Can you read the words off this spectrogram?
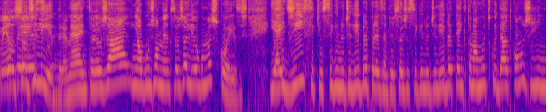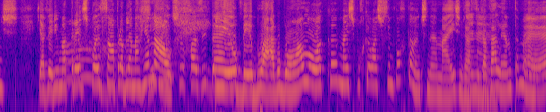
eu sou é de? Libra, né? Então eu já, em alguns momentos, eu já li algumas coisas. E aí disse que o signo de Libra, por exemplo, pessoas do signo de Libra têm que tomar muito cuidado com os rins, que haveria uma predisposição a problema renal. Gente, eu fazia ideia. E eu bebo água igual uma louca, mas porque eu acho isso importante, né? Mas já fica valendo também. É.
